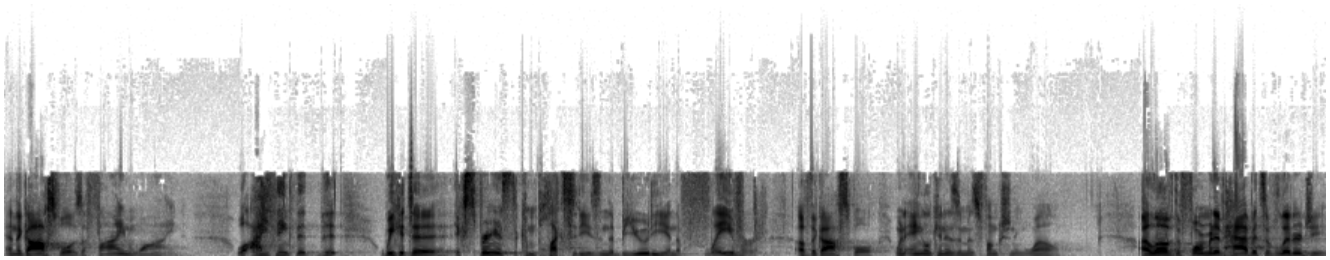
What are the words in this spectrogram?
and the gospel is a fine wine. Well, I think that, that we get to experience the complexities and the beauty and the flavor of the gospel when Anglicanism is functioning well. I love the formative habits of liturgy.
